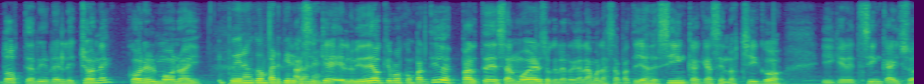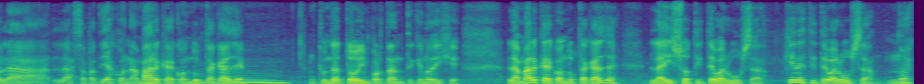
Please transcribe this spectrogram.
dos terribles lechones con el mono ahí. Y pudieron compartir con Así que el video que hemos compartido es parte de ese almuerzo que le regalamos las zapatillas de Cinca que hacen los chicos y que Cinca hizo la- las zapatillas con la marca de Conducta Calle. Mm. Que un dato importante que no dije. La marca de Conducta Calle la hizo Tite Barbusa. ¿Quién es Tite Barbusa? No es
